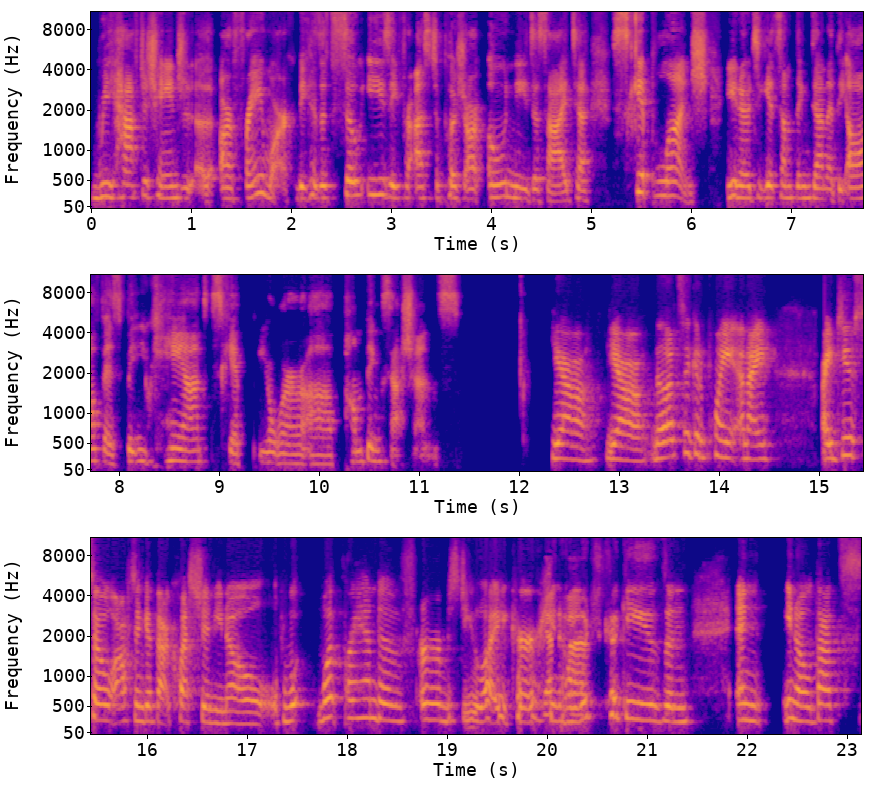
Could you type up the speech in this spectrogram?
we have to change uh, our framework because it's so easy for us to push our own needs aside to skip lunch you know to get something done at the office but you can't skip your uh, pumping sessions yeah yeah no that's a good point and i I do so often get that question, you know, what what brand of herbs do you like, or you know, which cookies, and and you know, that's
